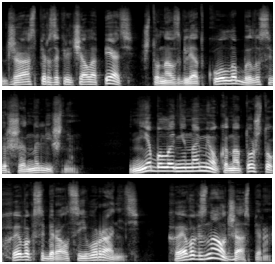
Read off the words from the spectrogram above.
Джаспер закричал опять, что, на взгляд Колла, было совершенно лишним. Не было ни намека на то, что Хэвок собирался его ранить. Хэвок знал Джаспера.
